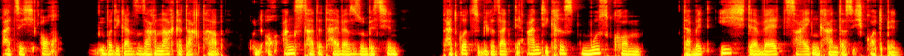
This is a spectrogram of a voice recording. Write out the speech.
als ich auch über die ganzen Sachen nachgedacht habe und auch Angst hatte teilweise so ein bisschen, hat Gott zu mir gesagt, der Antichrist muss kommen, damit ich der Welt zeigen kann, dass ich Gott bin.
